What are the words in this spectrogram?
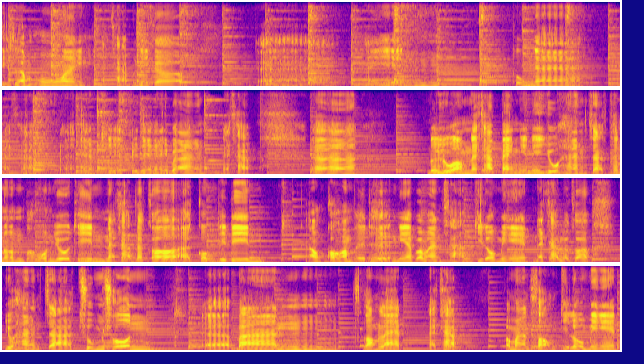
ติดลำห้วยนะครับอันนี้ก็ให้เห็นทุ่งนานะครับแนวเขตเป็นยังไงบ้างนะครับโดยรวมนะครับแปลงนี้นี่อยู่ห่างจากถนนพหลโยธินนะครับแล้วก็กรมที่ดิน ของอำเภอเถินเนี่ยประมาณ 3 กิโลเมตรนะครับแล้วก็อยู่ห่างจากชุมชนบ้านล้อมแรดนะครับประมาณ 2 กิโลเมตร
